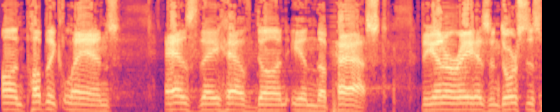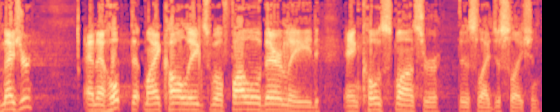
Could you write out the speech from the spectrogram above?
on public lands as they have done in the past. The NRA has endorsed this measure, and I hope that my colleagues will follow their lead and co sponsor this legislation.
